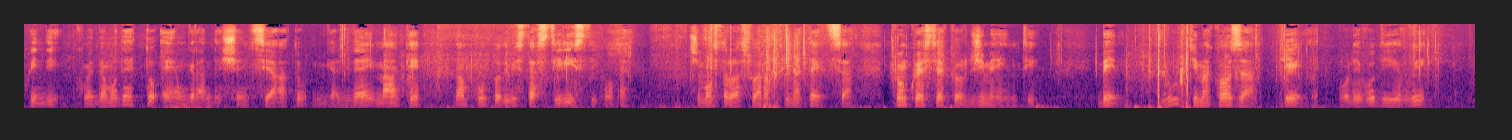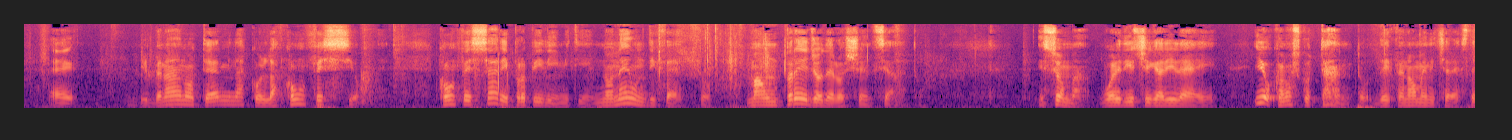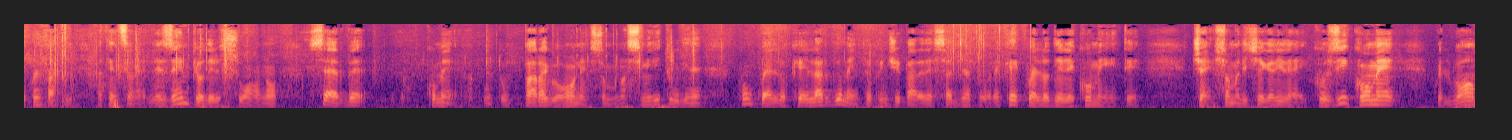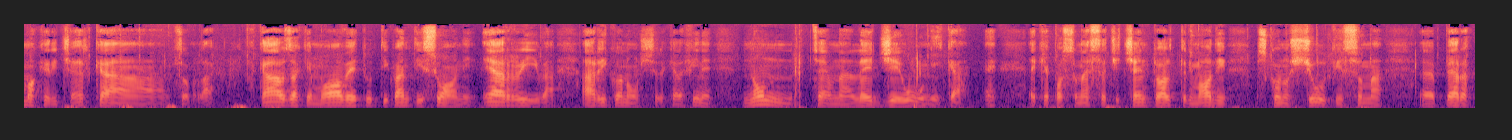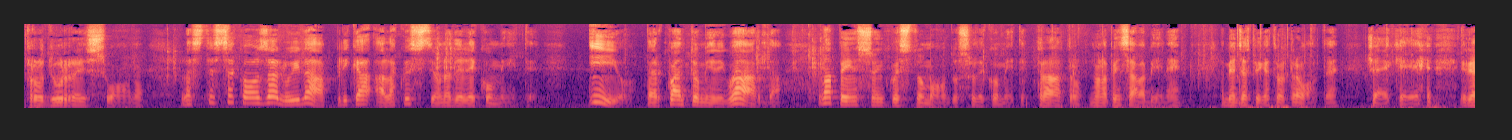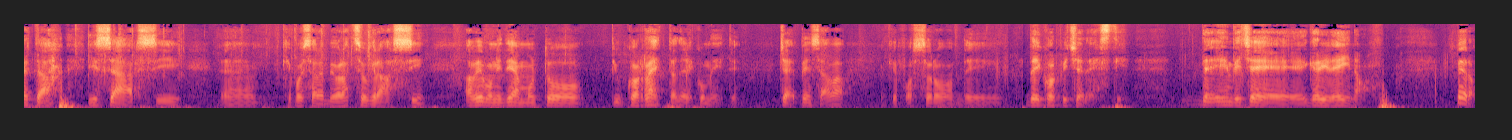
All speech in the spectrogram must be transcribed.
Quindi, come abbiamo detto, è un grande scienziato, Galilei, ma anche da un punto di vista stilistico eh, ci mostra la sua raffinatezza con questi accorgimenti. Bene, l'ultima cosa che volevo dirvi è il brano termina con la confessione. Confessare i propri limiti non è un difetto, ma un pregio dello scienziato. Insomma, vuole dirci Galilei, io conosco tanto dei fenomeni celesti, ecco infatti, attenzione, l'esempio del suono serve come appunto un paragone, insomma una similitudine con quello che è l'argomento principale del saggiatore, che è quello delle comete. Cioè, insomma, dice Galilei, così come quell'uomo che ricerca insomma, la, causa che muove tutti quanti i suoni e arriva a riconoscere che alla fine non c'è una legge unica eh, e che possono esserci cento altri modi sconosciuti insomma, eh, per produrre il suono, la stessa cosa lui la applica alla questione delle comete. Io, per quanto mi riguarda, la penso in questo modo sulle comete. Tra l'altro non la pensava bene, eh? l'abbiamo già spiegato l'altra volta, eh? cioè che in realtà il Sarsi, eh, che poi sarebbe Orazio Grassi, aveva un'idea molto più corretta delle comete, cioè pensava che fossero dei, dei corpi celesti, De, invece Galilei no. Però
